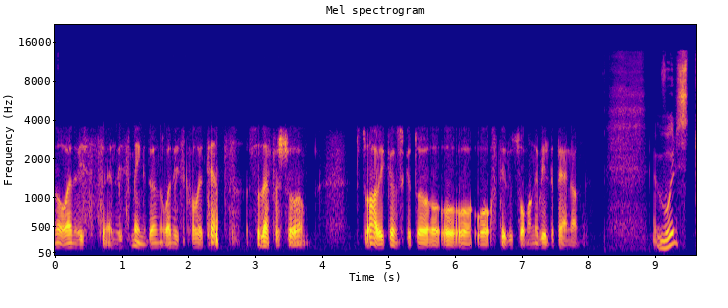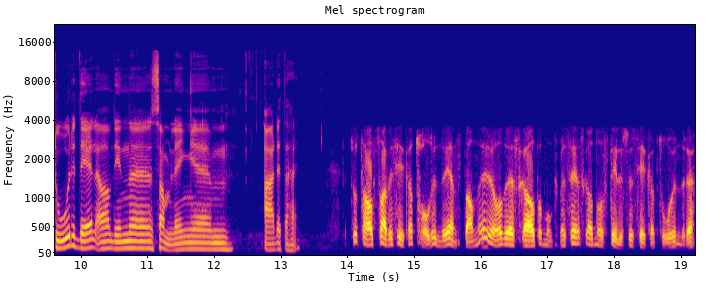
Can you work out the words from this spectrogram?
oppnå en viss, en viss mengde og en viss kvalitet. Så Derfor så, så har vi ikke ønsket å, å, å, stille ut så mange bilder på en gang. Hvor stor del av din eh, samling eh, er dette her? Totalt så har vi ca. 1200 gjenstander, og det skal på Munchmuseet skal nå stilles ut ca. 200.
